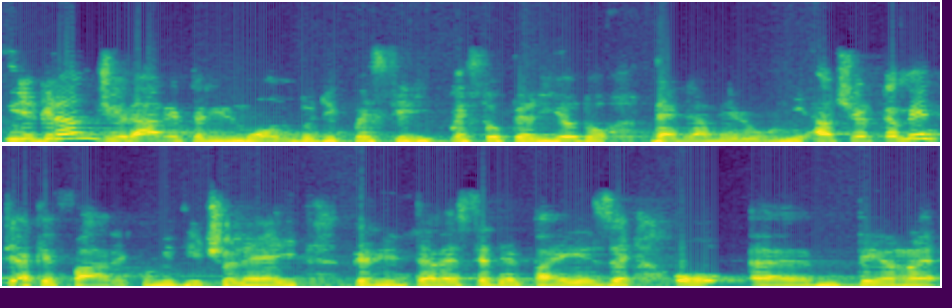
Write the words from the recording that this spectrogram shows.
Il gran girare per il mondo di questi, questo periodo della Meloni ha certamente a che fare, come dice lei, per l'interesse del Paese o ehm, per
